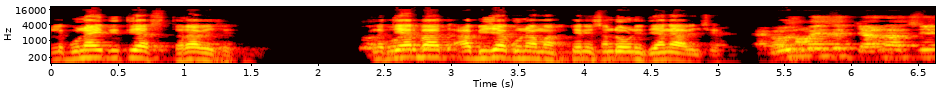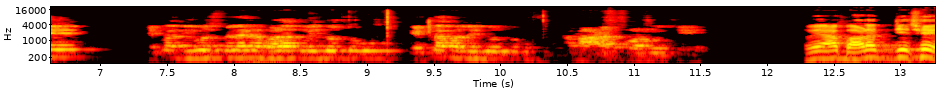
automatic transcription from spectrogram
એટલે ગુનાહિત ઇતિહાસ ધરાવે છે. અને ત્યારબાદ આ બીજા ગુનામાં તેની સંડોવણી ધ્યાને આવે છે. ગોવિંદભાઈ સાહેબ ક્યાંના છે? કેટલા દિવસ પહેલા એના બાળક લીધું હતું? કેટલામાં લીધું હતું? આ બાળક કોનું છે? હવે આ બાળક જે છે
